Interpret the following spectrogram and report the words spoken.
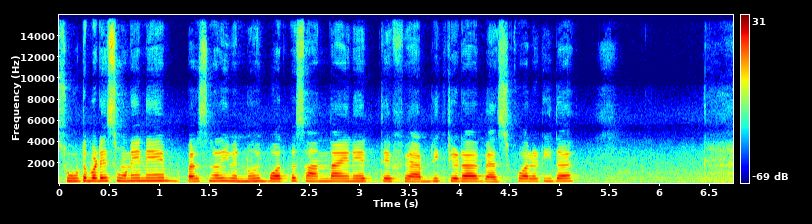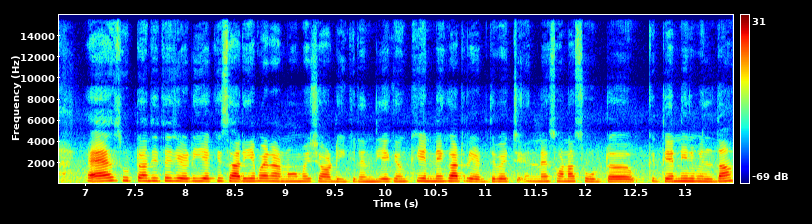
ਸੂਟ ਬੜੇ ਸੋਹਣੇ ਨੇ ਪਰਸਨਲੀ ਮੈਨੂੰ ਵੀ ਬਹੁਤ ਪਸੰਦ ਆਏ ਨੇ ਤੇ ਫੈਬਰਿਕ ਜਿਹੜਾ ਹੈ ਬੈਸਟ ਕੁਆਲਿਟੀ ਦਾ ਹੈ। ਇਹ ਸੂਟਾਂ ਦੀ ਤੇ ਜਿਹੜੀ ਹੈ ਕਿ ਸਾਰੀਆਂ ਭੈਣਾਂ ਨੂੰ ਹਮੇਸ਼ਾ ਉਡੀਕ ਰਹਿੰਦੀ ਹੈ, ਕਿਉਂਕਿ ਇੰਨੇ ਘੱਟ ਰੇਟ ਦੇ ਵਿੱਚ ਇੰਨੇ ਸੋਹਣਾ ਸੂਟ ਕਿਤੇ ਨਹੀਂ ਮਿਲਦਾ।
